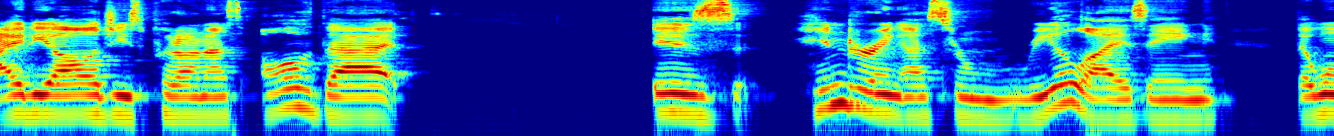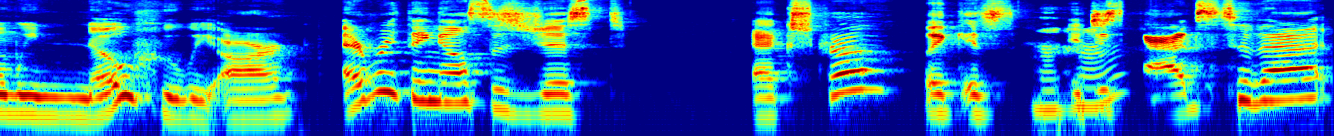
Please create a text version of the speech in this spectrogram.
ideologies put on us, all of that is hindering us from realizing that when we know who we are, everything else is just extra. Like it's mm-hmm. it just adds to that.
